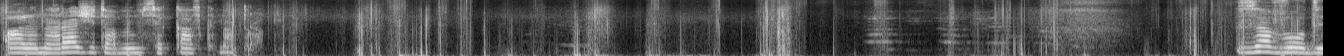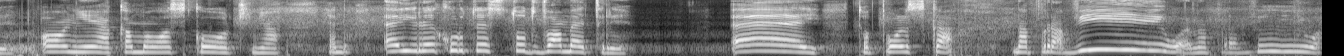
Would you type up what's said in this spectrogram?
ale na razie to bym se kask naprawił. Zawody. O nie, jaka mała skocznia. Ej, rekord to jest 102 metry. Ej, to Polska naprawiła, naprawiła.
